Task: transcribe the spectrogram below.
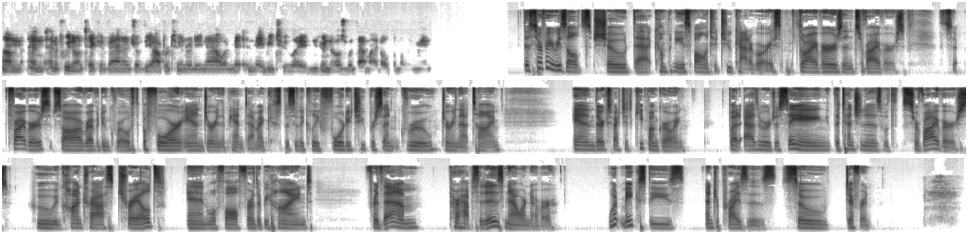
um, and, and if we don't take advantage of the opportunity now, it may, it may be too late. And who knows what that might ultimately mean. The survey results showed that companies fall into two categories thrivers and survivors. So, thrivers saw revenue growth before and during the pandemic. Specifically, 42% grew during that time, and they're expected to keep on growing. But as we were just saying, the tension is with survivors, who, in contrast, trailed and will fall further behind. For them, perhaps it is now or never. What makes these enterprises so different?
